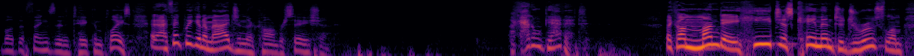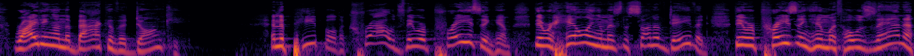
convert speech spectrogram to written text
About the things that had taken place. And I think we can imagine their conversation. Like, I don't get it. Like on Monday, he just came into Jerusalem riding on the back of a donkey. And the people, the crowds, they were praising him. They were hailing him as the son of David. They were praising him with Hosanna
